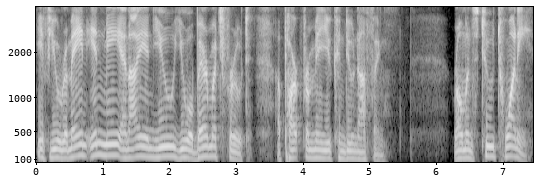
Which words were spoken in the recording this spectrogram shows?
If you remain in me and I in you, you will bear much fruit. Apart from me, you can do nothing. Romans 2:20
